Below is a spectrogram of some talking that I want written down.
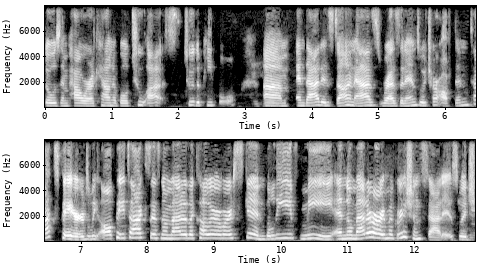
those in power accountable to us to the people. Mm-hmm. um, and that is done as residents which are often taxpayers. We all pay taxes no matter the color of our skin believe me and no matter our immigration status which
